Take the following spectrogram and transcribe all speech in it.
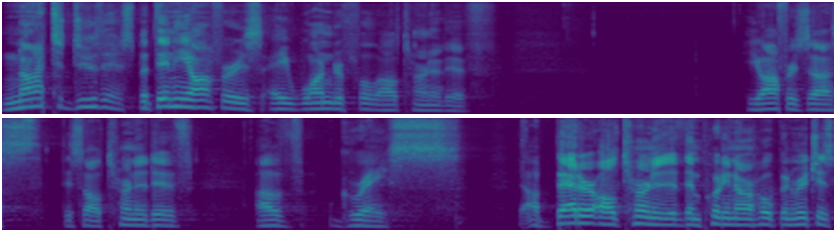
not to do this. But then he offers a wonderful alternative. He offers us this alternative of grace. A better alternative than putting our hope in riches.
